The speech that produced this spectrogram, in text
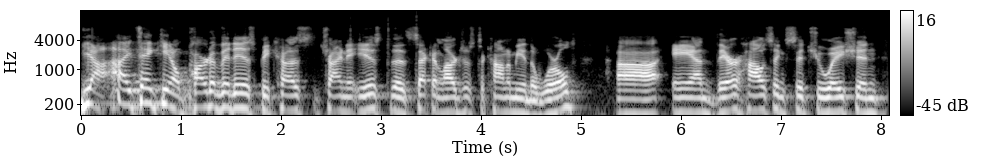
Yeah, I think you know part of it is because China is the second largest economy in the world, uh, and their housing situation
